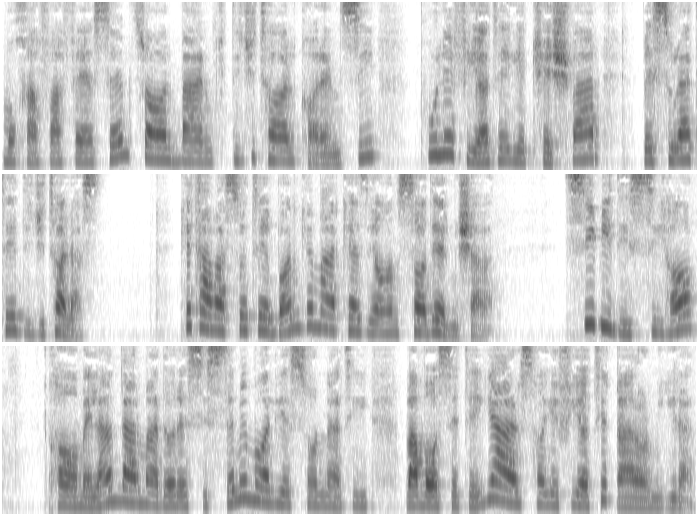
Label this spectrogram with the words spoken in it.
مخفف سنترال بانک دیجیتال کارنسی پول فیات یک کشور به صورت دیجیتال است که توسط بانک مرکزی آن صادر می شود. CBDC ها کاملا در مدار سیستم مالی سنتی و واسطه‌ای ارزهای فیاتی قرار می‌گیرند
